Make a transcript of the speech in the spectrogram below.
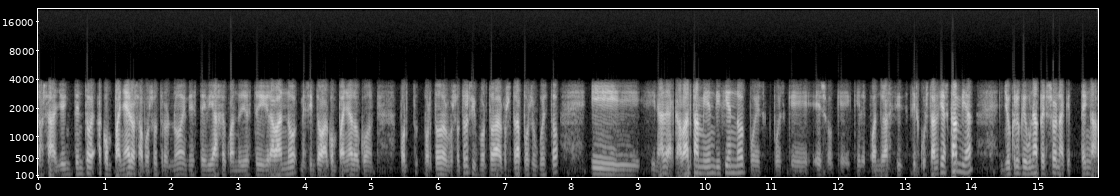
o sea yo intento acompañaros a vosotros no en este viaje cuando yo estoy grabando me siento acompañado con por, por todos vosotros y por todas vosotras por supuesto. Y, y nada acabar también diciendo pues pues que eso que, que cuando las circunstancias cambian yo creo que una persona que tenga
